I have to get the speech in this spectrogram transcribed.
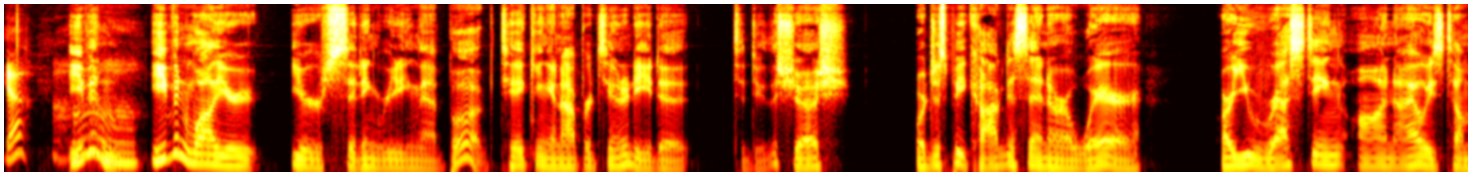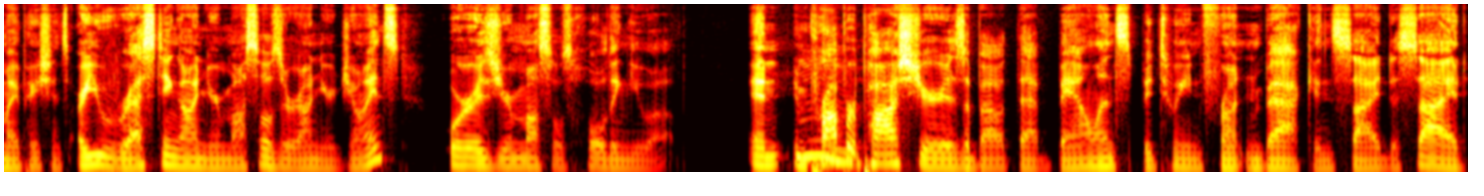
yeah. even Oh. even while you're you're sitting reading that book, taking an opportunity to to do the shush or just be cognizant or aware. Are you resting on I always tell my patients, are you resting on your muscles or on your joints or is your muscles holding you up? And, improper proper posture is about that balance between front and back and side to side.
